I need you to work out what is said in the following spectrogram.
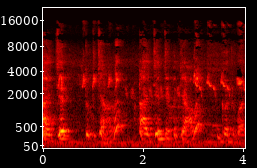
Tyson చుట్టుచాల టైచెన్ చుట్టుచాల good boy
